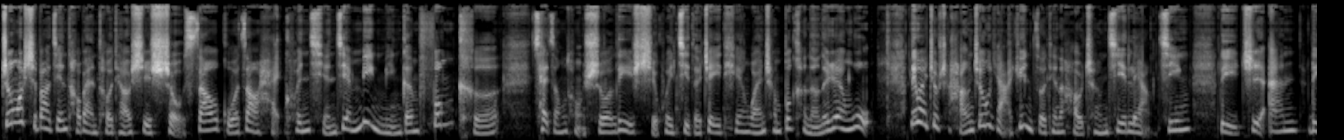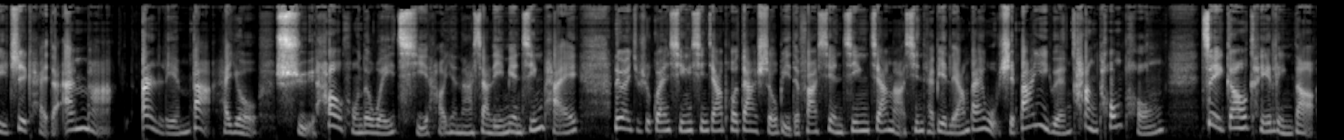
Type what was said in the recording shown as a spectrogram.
中国时报今天头版头条是首艘国造海鲲潜舰命名跟封壳。蔡总统说：“历史会记得这一天，完成不可能的任务。”另外就是杭州亚运昨天的好成绩，两金，李智安、李智凯的鞍马。二连霸，还有许浩红的围棋，好也拿下了一面金牌。另外就是关心新加坡大手笔的发现金，加码新台币两百五十八亿元抗通膨，最高可以领到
